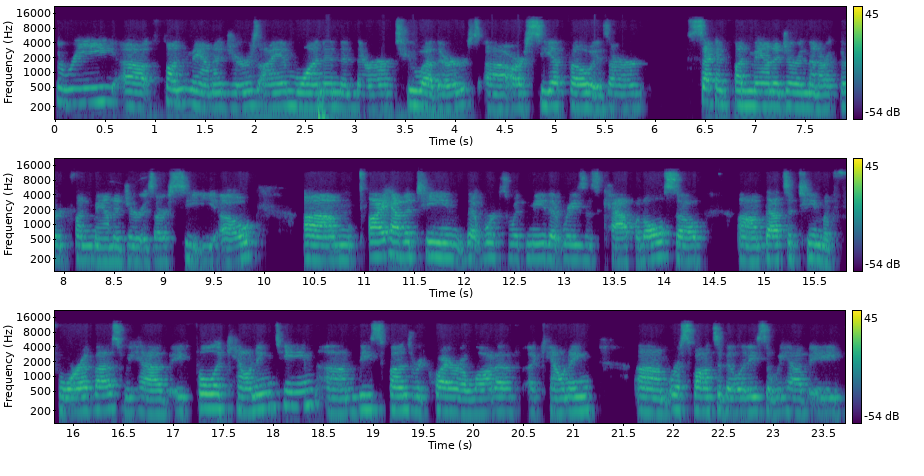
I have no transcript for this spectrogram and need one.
three uh, fund managers. I am one, and then there are two others. Uh, our CFO is our second fund manager, and then our third fund manager is our CEO. Um, I have a team that works with me that raises capital. So um, that's a team of four of us. We have a full accounting team. Um, these funds require a lot of accounting um, responsibility. So we have a,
